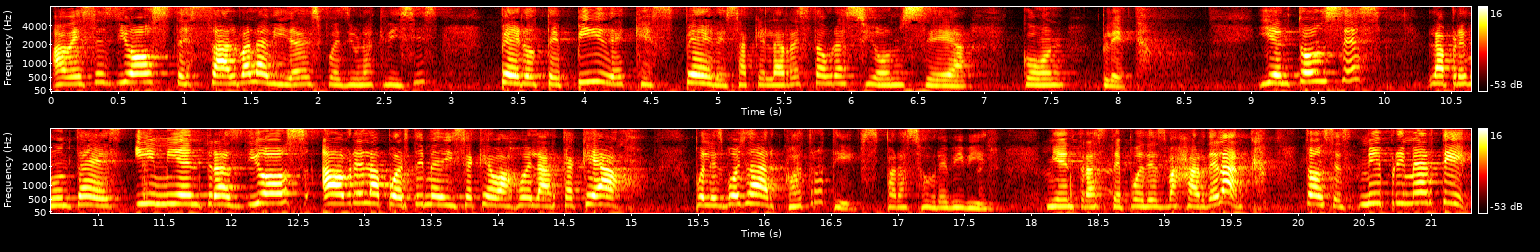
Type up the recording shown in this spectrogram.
A veces Dios te salva la vida después de una crisis, pero te pide que esperes a que la restauración sea completa. Y entonces la pregunta es, ¿y mientras Dios abre la puerta y me dice que bajo el arca, qué hago? Pues les voy a dar cuatro tips para sobrevivir mientras te puedes bajar del arca. Entonces, mi primer tip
